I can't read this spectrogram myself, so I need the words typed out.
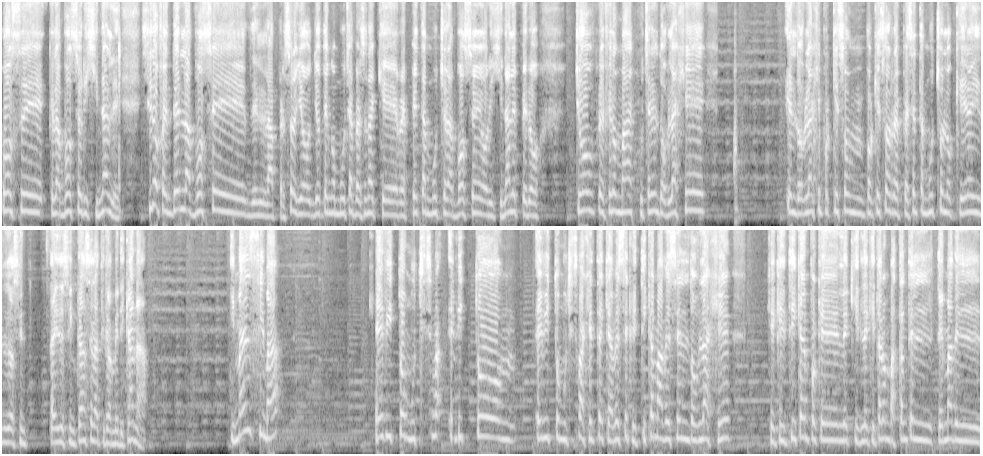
voces que las voces originales. Sin ofender las voces de las personas. Yo yo tengo muchas personas que respetan mucho las voces originales pero yo prefiero más escuchar el doblaje el doblaje porque eso porque eso representa mucho lo que era la idiosincrasia la idiosincrasia latinoamericana. Y más encima he visto muchísima he visto he visto muchísima gente que a veces critica más a veces el doblaje que critican porque le, le quitaron bastante el tema del,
